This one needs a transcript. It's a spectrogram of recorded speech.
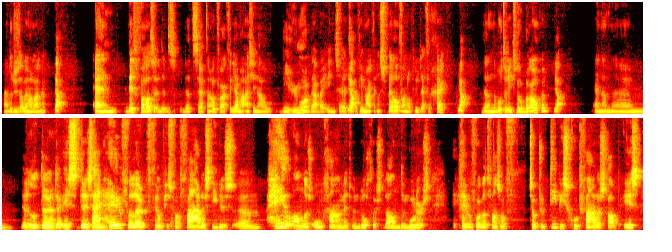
nou, dat duurt alleen maar langer. Ja. En in dit geval, dat, dat zegt dan ook vaak van, ja, maar als je nou die humor daarbij inzet, ja. of je maakt er een spel van, of je doet even gek, ja. dan wordt er iets doorbroken. Ja. En dan... Um, er, is, er zijn heel veel leuke filmpjes van vaders die dus um, heel anders omgaan met hun dochters dan de moeders. Ik geef een voorbeeld van zo'n zo typisch goed vaderschap is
